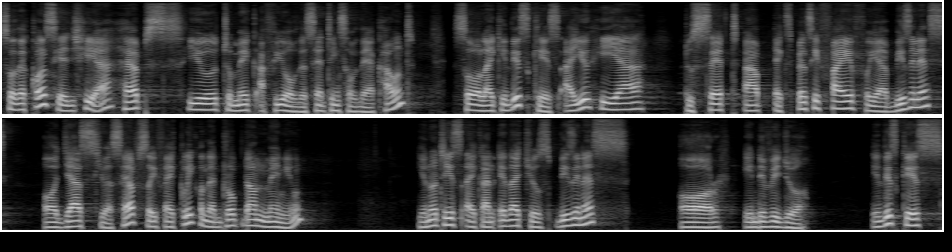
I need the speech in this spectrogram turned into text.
So the concierge here helps you to make a few of the settings of the account. So like in this case, are you here to set up Expensify for your business or just yourself? So if I click on the drop-down menu, you notice I can either choose business or individual. In this case,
